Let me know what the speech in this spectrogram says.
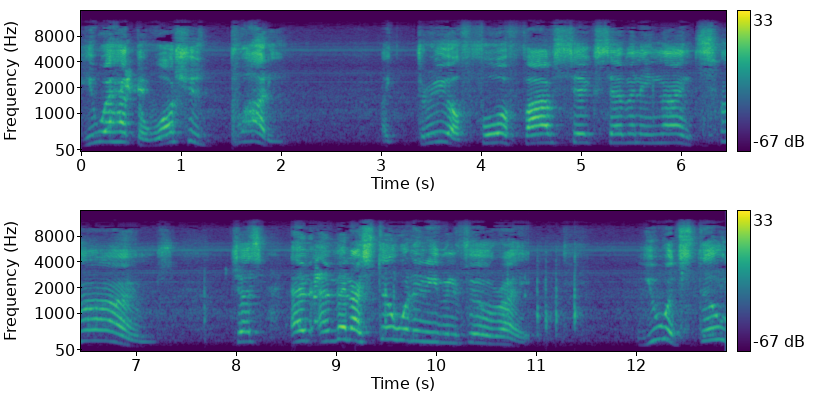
he would have to wash his body like three or four, five, six, seven, eight, nine times. Just and and then I still wouldn't even feel right. You would still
